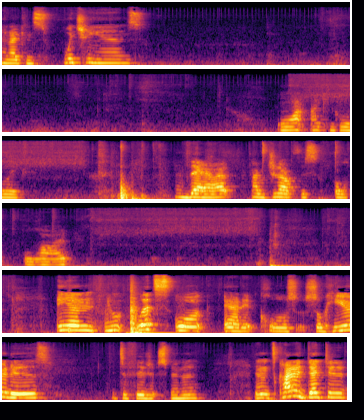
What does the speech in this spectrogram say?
And I can switch hands. Or I can go like that. I've dropped this a lot. And let's look at it closer. So here it is. It's a fidget spinner. And it's kind of dented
